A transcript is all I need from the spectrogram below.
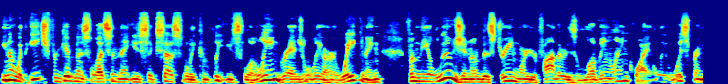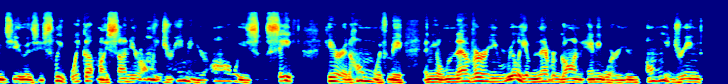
you know, with each forgiveness lesson that you successfully complete, you slowly and gradually are awakening from the illusion of this dream where your father is lovingly and quietly whispering to you as you sleep, Wake up, my son, you're only dreaming. You're always safe here at home with me. And you'll never, you really have never gone anywhere. You've only dreamed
